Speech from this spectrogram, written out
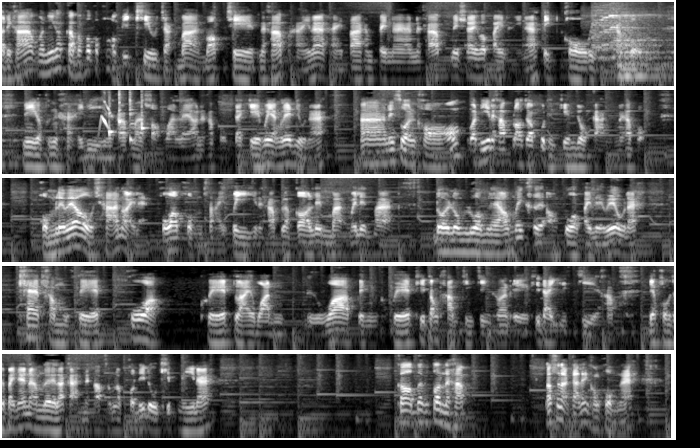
สวัสดีครับ วันนี้ก็กลับมาพบกับผม EQ จากบ้านบล็อกเชนนะครับ หายหน้าหายตากันไปนานนะครับ ไม่ใช่ว่าไปไหนนะ ติดโควิดครับผม นี่ก็เพิ่งหายดีนะครับ มา 2 วันแล้วนะครับผมแต่เกมก็ยังเล่นอยู่นะอ่าในส่วนของวันนี้นะครับ เราจะพูดถึงเกมโยกังนะครับผมผมเลเวลช้าหน่อยแหละ เพราะว่าผมสายฟรีนะครับ แล้วก็เล่นมากไม่เล่นมาก โดยรวมๆแล้วไม่เคยเอาตัวไปเลเวลนะ แค่ทำเควสพวกเควสรายวัน หรือว่าเป็นเควสที่ต้องทำจริงๆเท่านั้นเองที่ได้ EXP ครับ เดี๋ยวผมจะไปแนะนำเลยละกันนะครับสำหรับคนที่ดูคลิปนี้นะ ก็เบื้องต้นนะครับ ลักษณะการเล่นของผมนะ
